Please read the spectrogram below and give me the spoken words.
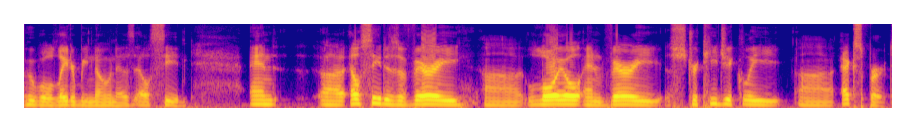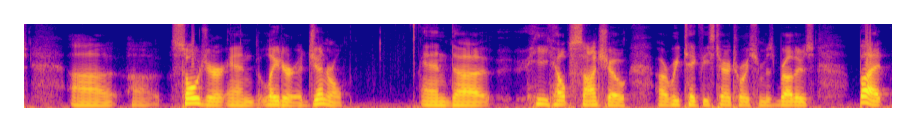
who will later be known as El Cid. And uh, El Cid is a very uh, loyal and very strategically uh, expert uh, uh, soldier and later a general. And uh, he helps Sancho retake these territories from his brothers. But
